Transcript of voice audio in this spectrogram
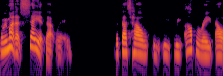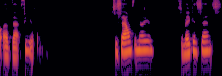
Now, we might not say it that way, but that's how we, we, we operate out of that feeling. Does it sound familiar? Is it making sense?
